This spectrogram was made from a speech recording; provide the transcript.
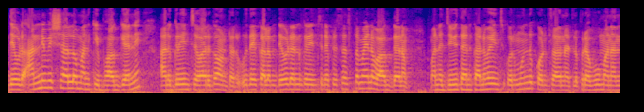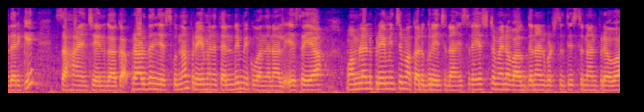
దేవుడు అన్ని విషయాల్లో మనకి భాగ్యాన్ని అనుగ్రహించేవారుగా ఉంటారు. ఉదయకాలం దేవుడు అనుగ్రహించిన ప్రశస్తమైన వాగ్దానం మన జీవితానికి అన్వయించుకొని ముందు కొనసాగినట్లు ప్రభు మనందరికీ సహాయం చేయను గాక ప్రార్థన చేసుకుందాం. ప్రేమైన తండ్రి మీకు వందనాలు. ఏసయ్య మమ్మల్ని ప్రేమించి మాకు అనుగ్రహించిన ఈ శ్రేష్టమైన వాగ్దానాన్ని బట్టి స్థుతిస్తున్నాను ప్రభా.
